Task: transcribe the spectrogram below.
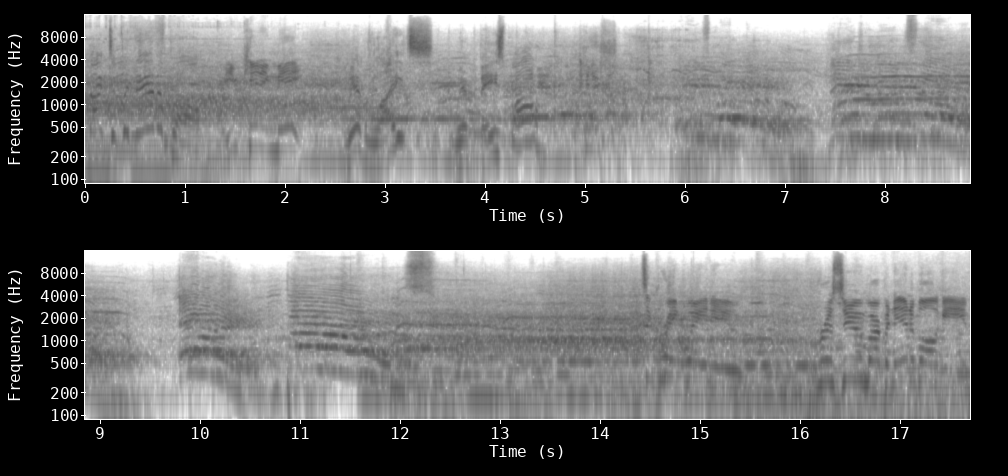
back to banana ball. Are you kidding me? We have lights. We have baseball. That's a great way to resume our banana ball game.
